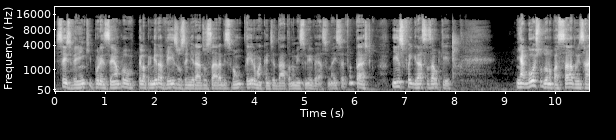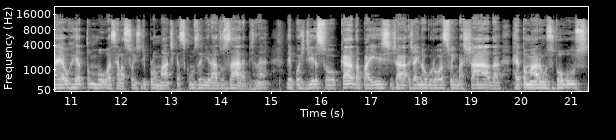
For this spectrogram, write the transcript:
Vocês veem que, por exemplo, pela primeira vez os Emirados Árabes vão ter uma candidata no Miss Universo, né? Isso é fantástico. E isso foi graças ao quê? Em agosto do ano passado, Israel retomou as relações diplomáticas com os Emirados Árabes. Né? Depois disso, cada país já, já inaugurou a sua embaixada, retomaram os voos,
